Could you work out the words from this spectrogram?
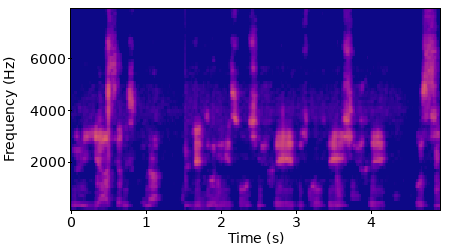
qu'il y a ces risques-là? Les données sont chiffrées, tout ce qu'on fait est chiffré. Aussi,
